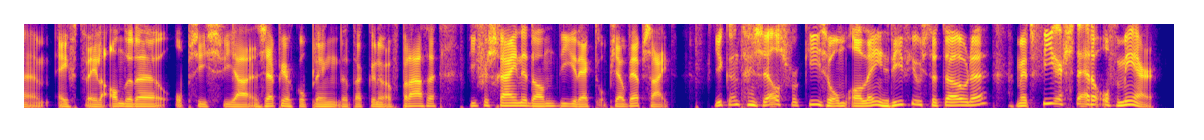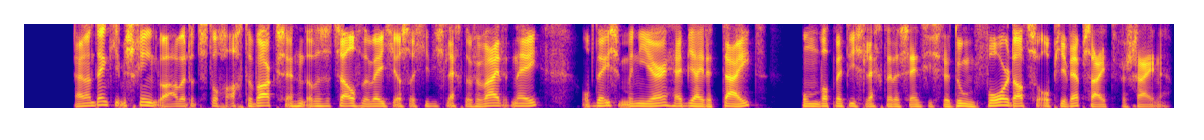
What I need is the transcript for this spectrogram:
um, eventuele andere opties via een Zapier-koppeling, dat daar kunnen we over praten, die verschijnen dan direct op jouw website. Je kunt er zelfs voor kiezen om alleen reviews te tonen met vier sterren of meer. Ja, dan denk je misschien, maar dat is toch achterbaks en dat is hetzelfde, weet je, als dat je die slechte verwijdert. Nee, op deze manier heb jij de tijd om wat met die slechte recensies te doen voordat ze op je website verschijnen.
